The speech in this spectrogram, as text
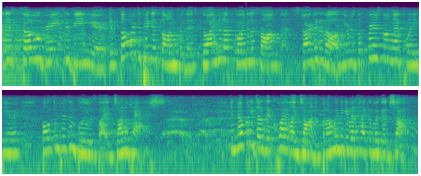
it is so great to be here. It's so hard to pick a song for this, so I ended up going to the song that started it all. Here was the first song I played here, Folsom Prison Blues by Johnny Cash. And nobody does it quite like Johnny, but I'm going to give it a heck of a good shot.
